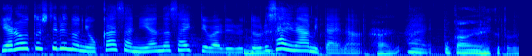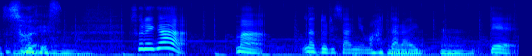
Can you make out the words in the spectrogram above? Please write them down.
やろうとしてるのにお母さんにやんなさいって言われるとうん。うるさいなみたいな、はい。はい。お金を引くとですね。そうです。ん。それがまあ名取さんにも働いうん。うん。て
